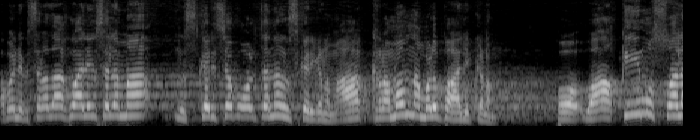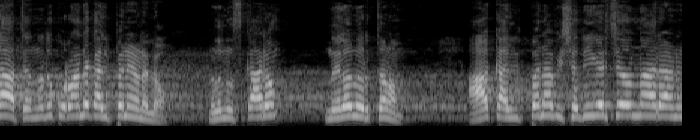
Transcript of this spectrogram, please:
അപ്പോൾ നബി സല്ലല്ലാഹു അലൈഹി വസല്ലമ നിസ്കരിച്ച പോലെ തന്നെ നിസ്കരിക്കണം. ആ ക്രമം നമ്മൾ പാലിക്കണം. ഇപ്പോൾ വാക്കീമുസ്വലാത്ത് എന്നത് ഖുറാന്റെ കൽപ്പനയാണല്ലോ. നിങ്ങൾ നിസ്കാരം നിലനിർത്തണം. ആ കൽപ്പന വിശദീകരിച്ചതെന്ന് ആരാണ്?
